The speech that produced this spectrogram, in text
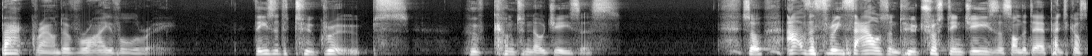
background of rivalry. These are the two groups who've come to know Jesus. So, out of the 3,000 who trust in Jesus on the day of Pentecost,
